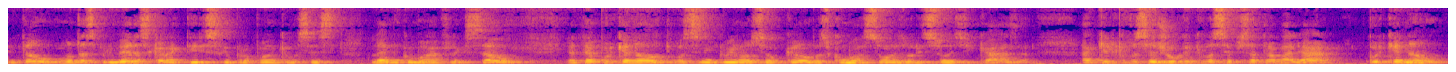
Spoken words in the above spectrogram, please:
Então, uma das primeiras características que proponho que vocês levem como reflexão, e até porque não que vocês incluíram no seu canvas como ações ou lições de casa, aquilo que você julga que você precisa trabalhar. Por que não?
